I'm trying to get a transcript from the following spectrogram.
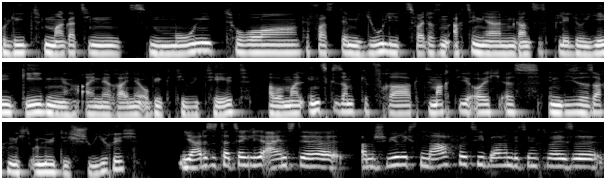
Politmagazins Monitor verfasste im Juli 2018 ja ein ganzes Plädoyer gegen eine reine Objektivität. Aber mal insgesamt gefragt, macht ihr euch es in dieser Sache nicht unnötig schwierig? Ja, das ist tatsächlich eins der am schwierigsten nachvollziehbaren bzw.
